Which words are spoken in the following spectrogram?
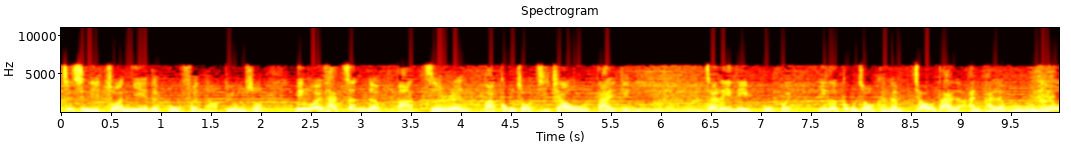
这是你专业的部分啊，不用说。另外，他真的把责任、把工作只交代给你一个。在内地不会，一个工作可能交代了安排了五六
